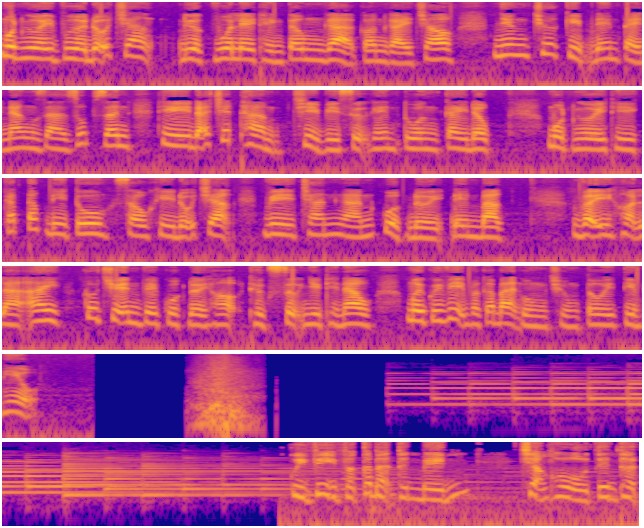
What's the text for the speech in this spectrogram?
Một người vừa đỗ trạng được vua Lê Thánh Tông gả con gái cho, nhưng chưa kịp đem tài năng ra giúp dân thì đã chết thảm chỉ vì sự ghen tuông cay độc. Một người thì cắt tóc đi tu sau khi đỗ trạng vì chán ngán cuộc đời đen bạc. Vậy họ là ai? Câu chuyện về cuộc đời họ thực sự như thế nào? Mời quý vị và các bạn cùng chúng tôi tìm hiểu. Quý vị và các bạn thân mến, Trạng Hổ tên thật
